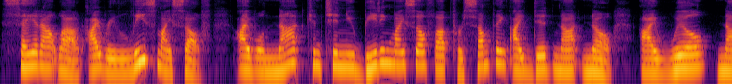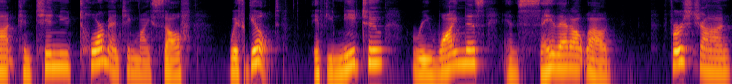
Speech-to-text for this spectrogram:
say it out loud I release myself. I will not continue beating myself up for something I did not know. I will not continue tormenting myself with guilt. If you need to, rewind this and say that out loud. 1 John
